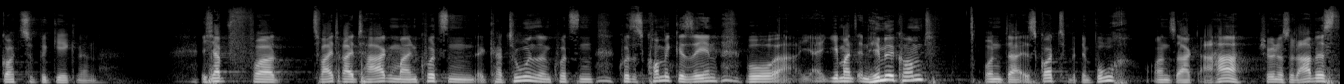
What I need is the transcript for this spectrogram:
Gott zu begegnen. Ich habe vor zwei, drei Tagen mal einen kurzen Cartoon, so ein kurzen, kurzes Comic gesehen, wo jemand in den Himmel kommt und da ist Gott mit einem Buch und sagt, aha, schön, dass du da bist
